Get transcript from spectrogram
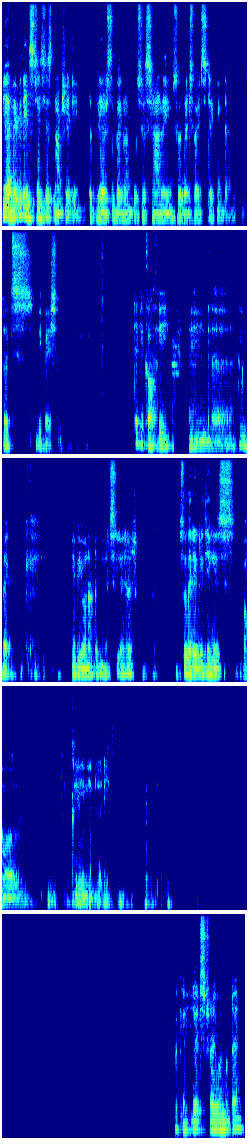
Yeah, maybe the instance is not ready. The there's a background process running, so that's why it's taking time. Let's be patient. Take a coffee and uh, come back maybe one or two minutes later so that everything is all clean and ready. Okay, let's try one more time.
